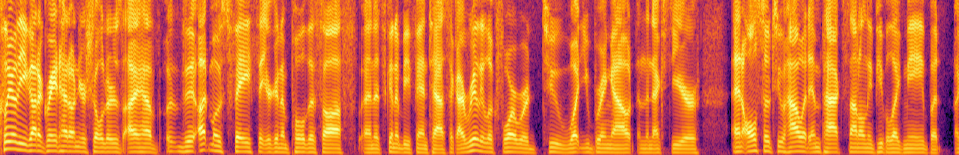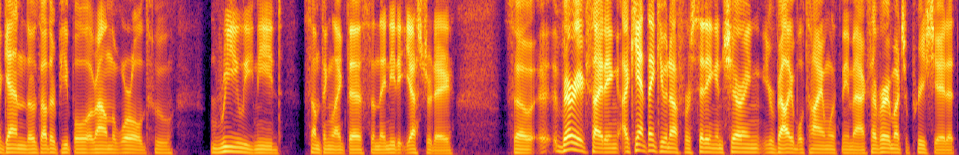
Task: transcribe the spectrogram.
clearly you got a great head on your shoulders. I have the utmost faith that you're going to pull this off and it's going to be fantastic. I really look forward to what you bring out in the next year and also to how it impacts not only people like me, but again, those other people around the world who really need something like this and they need it yesterday. So, uh, very exciting. I can't thank you enough for sitting and sharing your valuable time with me, Max. I very much appreciate it.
